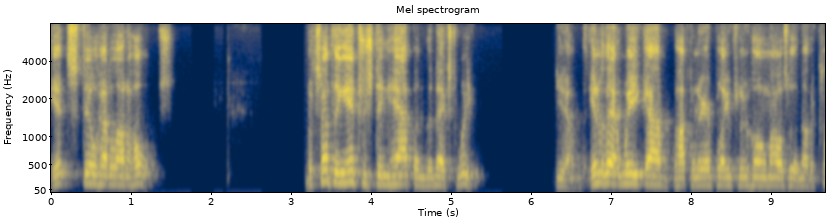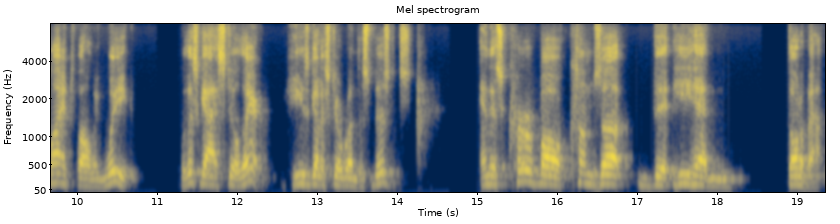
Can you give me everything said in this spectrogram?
it still had a lot of holes. But something interesting happened the next week you know, end of that week, I hopped on an airplane, flew home. I was with another client the following week. Well, this guy's still there. He's got to still run this business. And this curveball comes up that he hadn't thought about,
